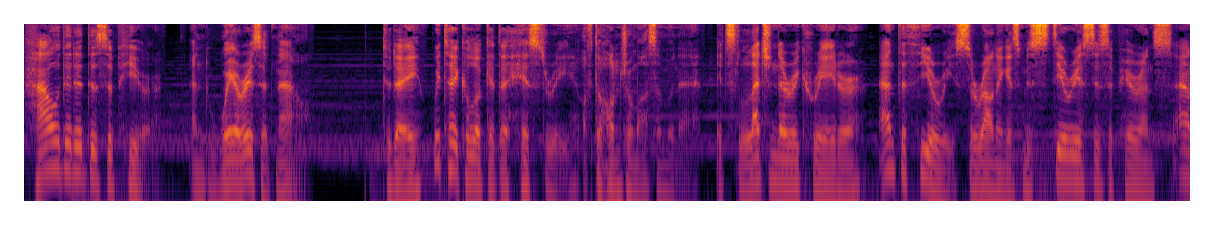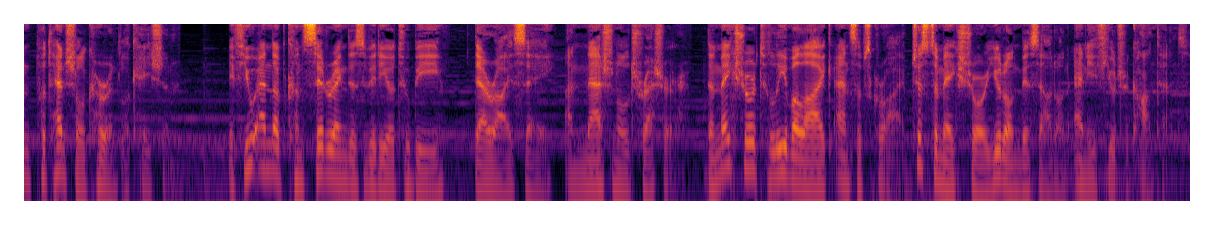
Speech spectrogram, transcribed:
How did it disappear, and where is it now? Today, we take a look at the history of the Honjo Masamune, its legendary creator, and the theories surrounding its mysterious disappearance and potential current location. If you end up considering this video to be, dare I say, a national treasure, then make sure to leave a like and subscribe, just to make sure you don't miss out on any future content.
